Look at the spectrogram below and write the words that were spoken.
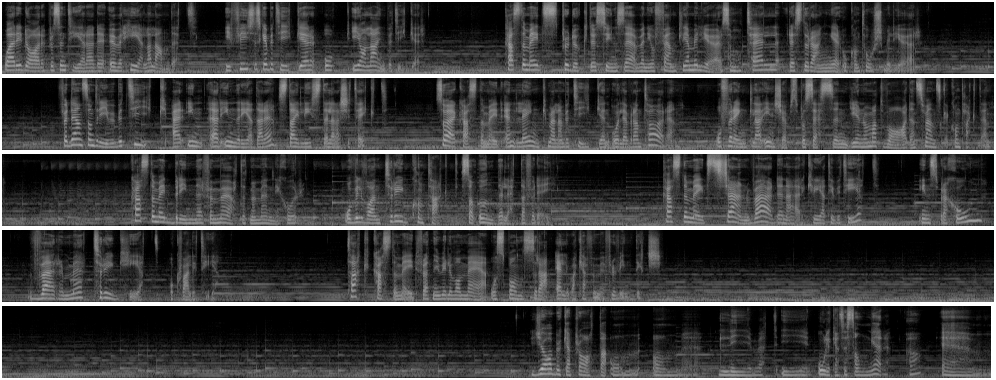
och är idag representerade över hela landet. I fysiska butiker och i onlinebutiker. CustomAids produkter syns även i offentliga miljöer som hotell, restauranger och kontorsmiljöer. För den som driver butik, är, in, är inredare, stylist eller arkitekt så är Custom-Made en länk mellan butiken och leverantören och förenklar inköpsprocessen genom att vara den svenska kontakten. Custom-Made brinner för mötet med människor och vill vara en trygg kontakt som underlättar för dig. Custom-Mades kärnvärden är kreativitet, inspiration, värme, trygghet och kvalitet. Tack Custom Made för att ni ville vara med och sponsra 11 kaffe med Fru Vintage. Jag brukar prata om, om livet i olika säsonger. Ja. Ehm,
